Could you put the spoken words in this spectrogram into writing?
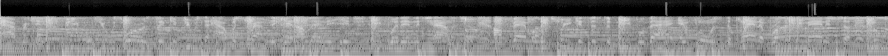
Africans. People use words to confuse and have us trapped again. Our lineage is deeper than the challenger. Our family tree consists of people that had influenced the planet, bro. We managed to lose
